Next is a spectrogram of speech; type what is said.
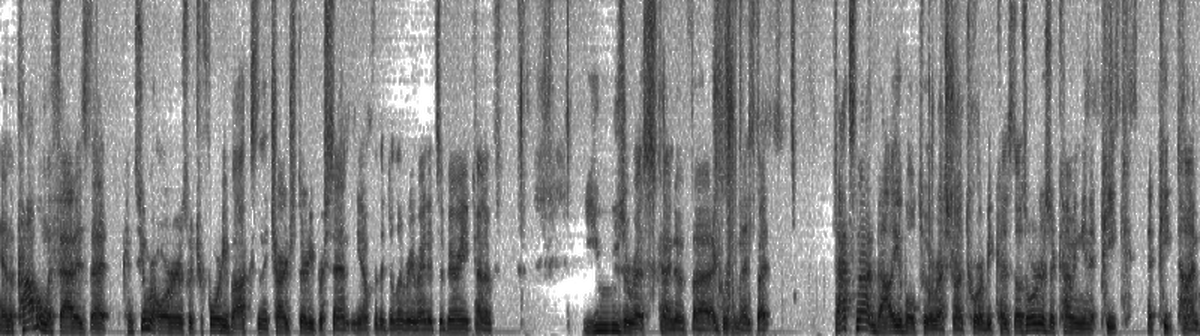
And the problem with that is that consumer orders, which are 40 bucks and they charge 30%, you know, for the delivery, right? It's a very kind of usurious kind of uh, agreement, but that's not valuable to a restaurateur because those orders are coming in at peak at peak time.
